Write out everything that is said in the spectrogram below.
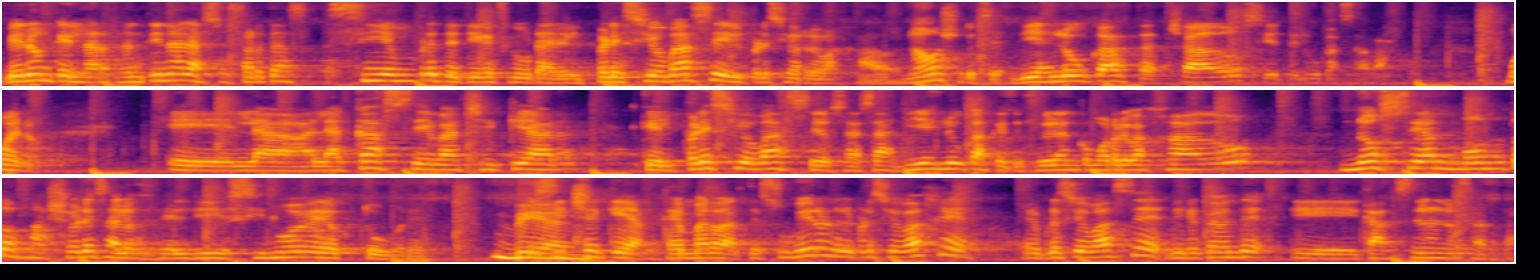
Vieron que en la Argentina las ofertas siempre te tiene que figurar el precio base y el precio rebajado, ¿no? Yo qué sé, 10 lucas tachado, 7 lucas abajo. Bueno, eh, la, la CASE va a chequear que el precio base, o sea, esas 10 lucas que te figuran como rebajado, no sean montos mayores a los del 19 de octubre. Bien. Y si chequean que en verdad te subieron el precio base, el precio base, directamente eh, cancelan la oferta.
